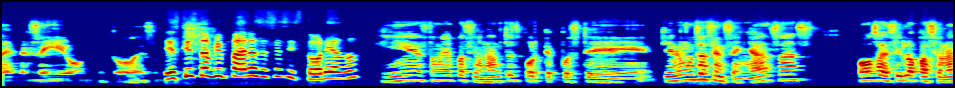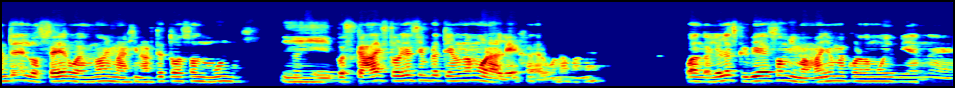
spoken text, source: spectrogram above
de Perseo, de todo eso. Es que están bien padres esas historias, ¿no? Sí, están muy apasionantes porque pues te tienen muchas enseñanzas, vamos a decir lo apasionante de los héroes, ¿no? Imaginarte todos esos mundos. Y pues cada historia siempre tiene una moraleja de alguna manera cuando yo le escribí eso a mi mamá, yo me acuerdo muy bien eh,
